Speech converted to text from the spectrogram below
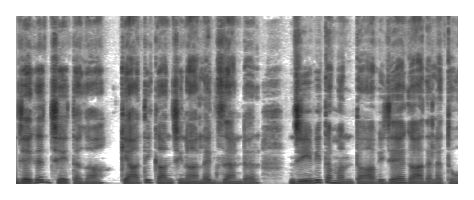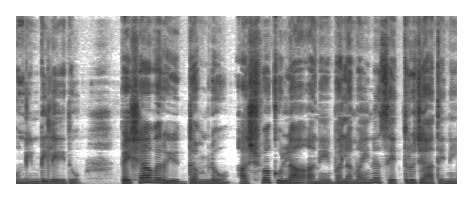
జగజ్జేతగా ఖ్యాతి కాంచిన అలెగ్జాండర్ జీవితమంతా విజయగాథలతో నిండిలేదు. పెషావరు యుద్ధంలో అశ్వకుల అనే బలమైన శత్రుజాతిని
